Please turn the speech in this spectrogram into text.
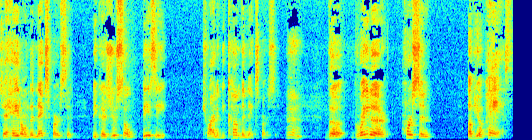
to hate on the next person because you're so busy trying to become the next person, Mm. the greater person of your past.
